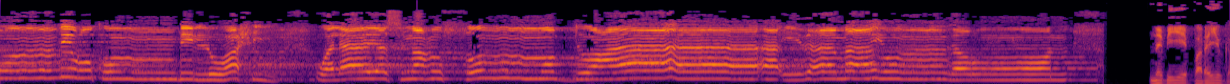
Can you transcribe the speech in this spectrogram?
أنذركم بالوحي ولا يسمع الصم الدعاء إذا ما ينذرون നബിയെ പറയുക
